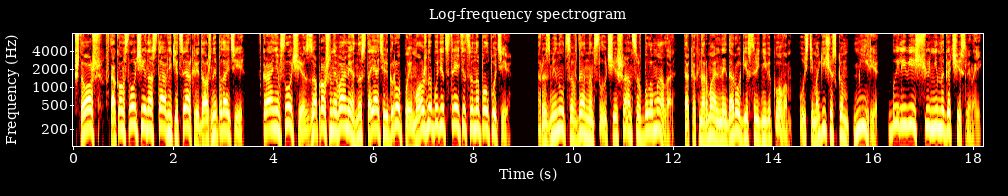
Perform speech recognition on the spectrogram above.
Что ж, в таком случае наставники церкви должны подойти. В крайнем случае, с запрошенной вами настоятель группы можно будет встретиться на полпути. Разминуться в данном случае шансов было мало, так как нормальные дороги в средневековом, пусть и магическом, мире были вещью немногочисленной.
